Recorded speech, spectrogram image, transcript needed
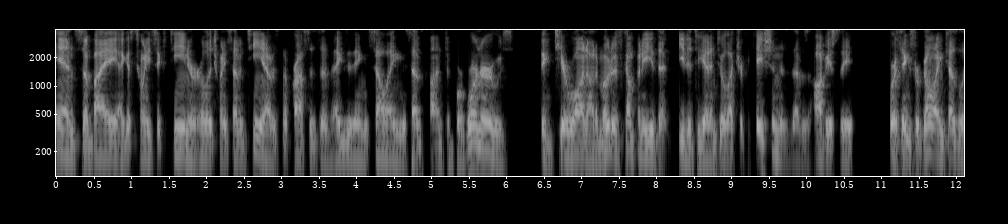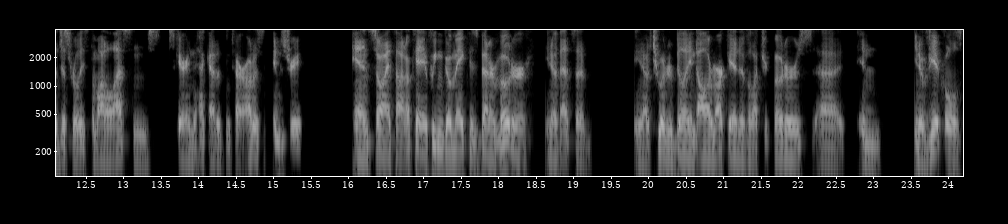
And so by I guess 2016 or early 2017, I was in the process of exiting, selling Sevcon to Borg Warner, who's a big tier one automotive company that needed to get into electrification. As that was obviously where things were going. Tesla just released the Model S and scaring the heck out of the entire auto industry. And so I thought, okay, if we can go make this better motor, you know, that's a you know 200 billion dollar market of electric motors uh, in you know vehicles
